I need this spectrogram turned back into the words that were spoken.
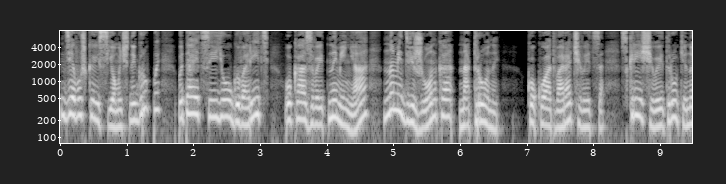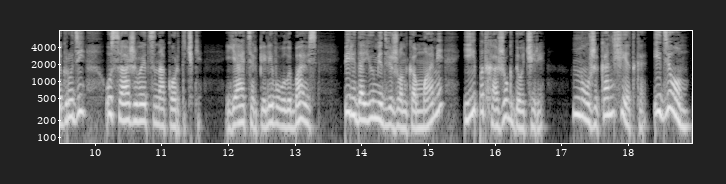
Девушка из съемочной группы пытается ее уговорить, указывает на меня, на медвежонка, на троны. Коко отворачивается, скрещивает руки на груди, усаживается на корточки. Я терпеливо улыбаюсь, передаю медвежонка маме и подхожу к дочери. «Ну же, конфетка, идем!»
